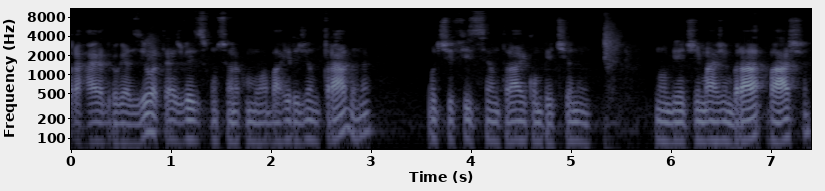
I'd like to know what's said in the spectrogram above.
a Raia Drogazil, até às vezes funciona como uma barreira de entrada, né? muito difícil entrar e competir num, num ambiente de margem baixa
